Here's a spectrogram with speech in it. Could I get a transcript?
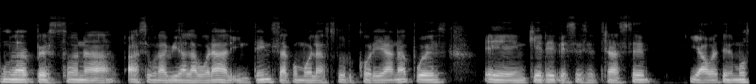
una persona hace una vida laboral intensa como la surcoreana, pues eh, quiere descentrarse y ahora tenemos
